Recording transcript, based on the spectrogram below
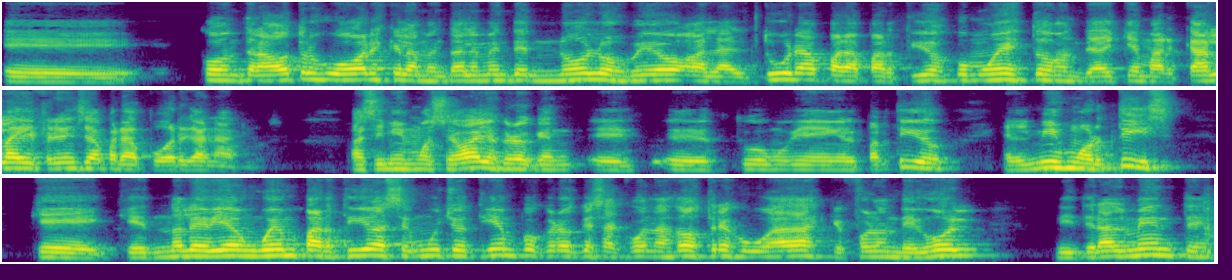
eh, contra otros jugadores que lamentablemente no los veo a la altura para partidos como estos, donde hay que marcar la diferencia para poder ganarlos. Asimismo, Ceballos creo que eh, estuvo muy bien en el partido. El mismo Ortiz, que, que, no le había un buen partido hace mucho tiempo, creo que sacó unas dos, tres jugadas que fueron de gol, literalmente.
